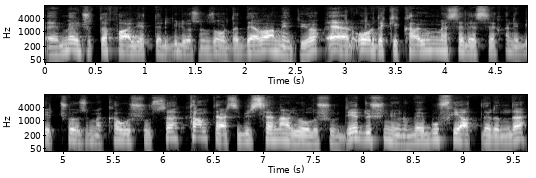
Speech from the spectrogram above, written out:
E, mevcutta faaliyetleri biliyorsunuz orada devam ediyor. Eğer oradaki kayyum meselesi hani bir çözüme kavuşursa tam tersi bir senaryo oluşur diye düşünüyorum ve bu fiyatların da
